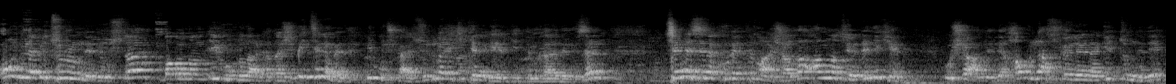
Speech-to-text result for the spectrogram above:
10 güne bitiririm dedi usta. Babamın ilkokul arkadaşı bitiremedi. Bir buçuk ay sürdü. Ben iki kere gelip gittim Karadeniz'e. Çenesine kuvvetli maşallah anlatıyor. Dedi ki uşağım dedi ha bu Las köylerine gittim dedi.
